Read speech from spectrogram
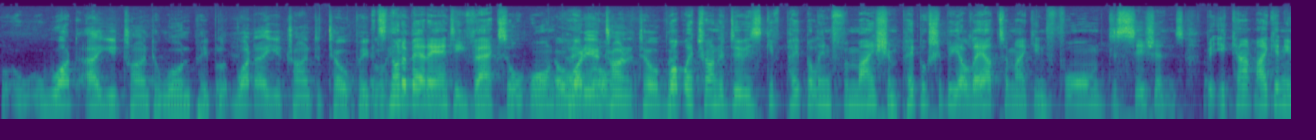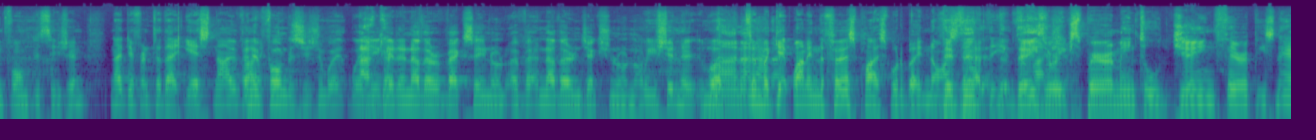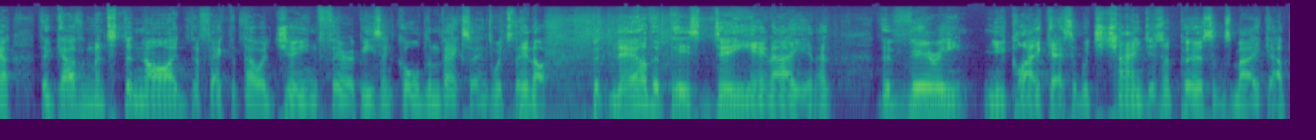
what are you trying to warn people? What are you trying to tell people? It's here? not about anti-vax or warn or people. What are you trying to tell people? What we're trying to do is give people information. People should be allowed to make informed decisions, but you can't make an informed decision. No different to that yes no vote. An informed decision whether okay. you get another vaccine or uh, another injection or not. Well, you shouldn't. Uh, well, no, no, to no, get no. one in the first place would have been nice the, the, to have the, the information. These are experimental gene therapies. Now, the government's denied the fact that they were gene therapies and called them vaccines which they're not. But now that there's DNA in it, the very nucleic acid which changes a person's makeup,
